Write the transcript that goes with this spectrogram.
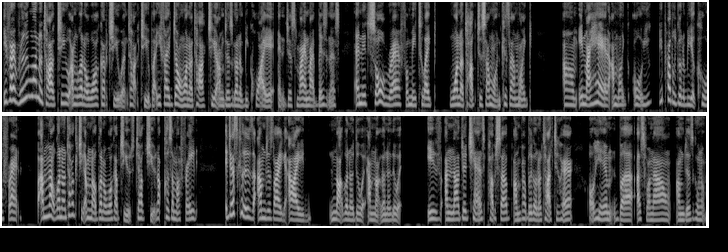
if I really want to talk to you, I'm going to walk up to you and talk to you. But if I don't want to talk to you, I'm just going to be quiet and just mind my business. And it's so rare for me to like want to talk to someone because I'm like, um, in my head, I'm like, oh, you, you're probably going to be a cool friend. I'm not going to talk to you. I'm not going to walk up to you to talk to you. Not because I'm afraid. It's just because I'm just like, I'm not going to do it. I'm not going to do it. If another chance pops up, I'm probably going to talk to her or him. But as for now, I'm just going to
